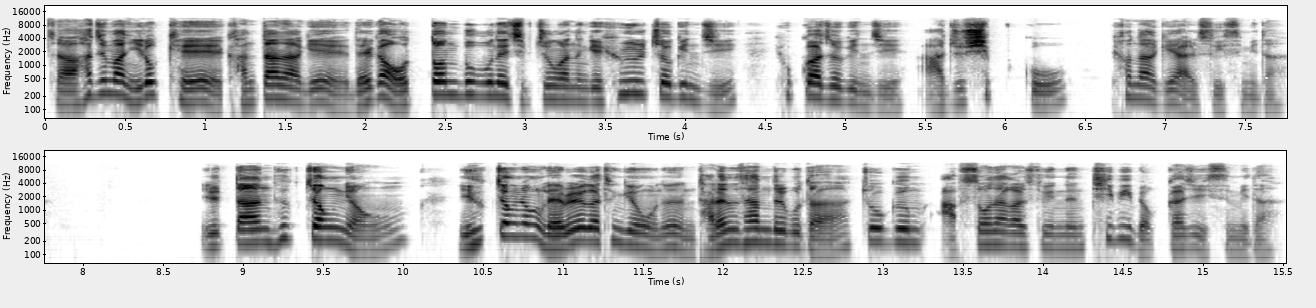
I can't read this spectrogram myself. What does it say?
자, 하지만 이렇게 간단하게 내가 어떤 부분에 집중하는 게 효율적인지 효과적인지 아주 쉽고 편하게 알 수 있습니다. 일단 흑정령, 이 흑정령 레벨 같은 경우는 다른 사람들보다 조금 앞서 나갈 수 있는 팁이 몇 가지 있습니다.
